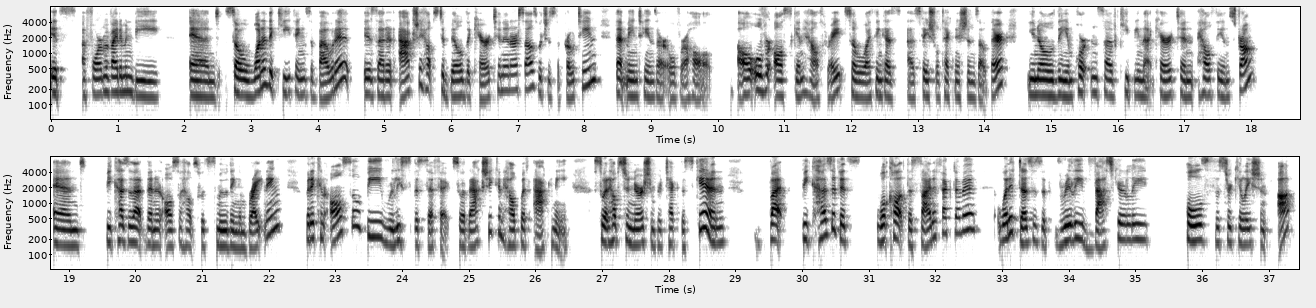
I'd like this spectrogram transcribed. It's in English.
it's a form of vitamin b and so, one of the key things about it is that it actually helps to build the keratin in our cells, which is the protein that maintains our overall all overall skin health right so i think as as facial technicians out there you know the importance of keeping that keratin healthy and strong and because of that then it also helps with smoothing and brightening but it can also be really specific so it actually can help with acne so it helps to nourish and protect the skin but because of its we'll call it the side effect of it. What it does is it really vascularly pulls the circulation up.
